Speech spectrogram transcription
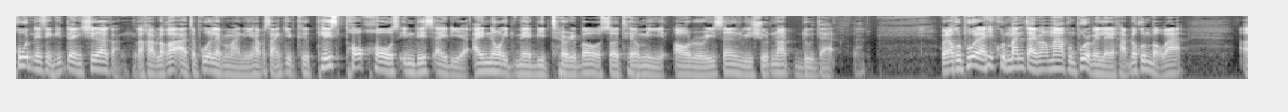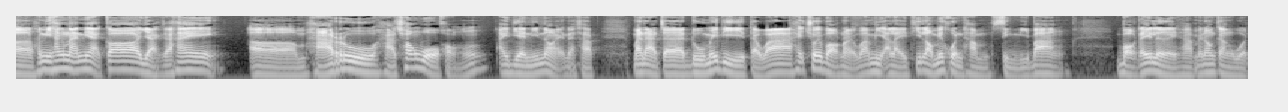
พูดในสิ่งที่ตัวเองเชื่อก่อนนะครับแล้วก็อาจจะพูดอะไรประมาณนี้ครับภาษาอังกฤษคือ please poke holes in this idea I know it may be terrible so tell me all the reasons we should not do that เวลาคุณพูดอะไรที่คุณมั่นใจมากๆ คุณพูดไปเลยครับ แล้วคุณบอกว่าทั้งนี้ทั้งนั้นเนี่ยก็อยากจะให้หารูหาช่องโหว่ของไอเดียนี้หน่อยนะครับ มันอาจจะดูไม่ดีแต่ว่าให้ช่วยบอกหน่อยว่ามีอะไรที่เราไม่ควรทำสิ่งนี้บ้าง บอกได้เลยครับไม่ต้องกังวล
